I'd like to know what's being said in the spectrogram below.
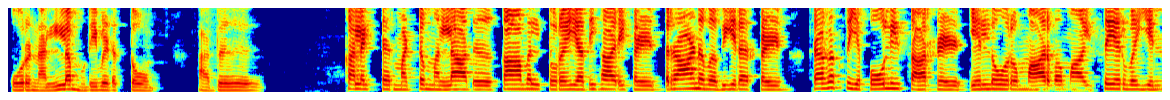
ஒரு நல்ல முடிவெடுத்தோம். அது கலெக்டர் மட்டுமல்லாது காவல்துறை அதிகாரிகள் ராணுவ வீரர்கள் ரகசிய போலீசார்கள் எல்லோரும் ஆர்வமாய் சேர்வையின்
